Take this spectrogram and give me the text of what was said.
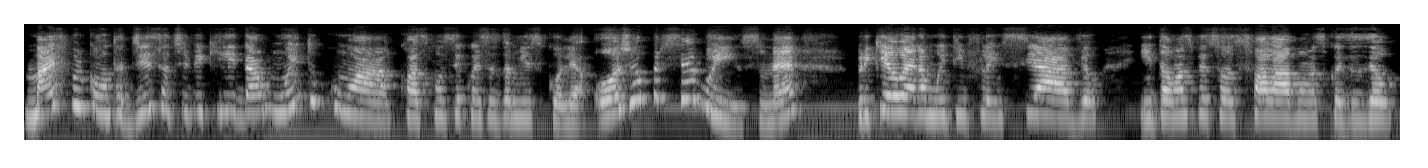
Mas por conta disso, eu tive que lidar muito com, a, com as consequências da minha escolha. Hoje eu percebo isso, né? Porque eu era muito influenciável, então as pessoas falavam as coisas, eu,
